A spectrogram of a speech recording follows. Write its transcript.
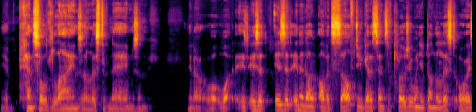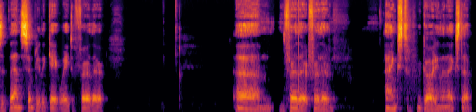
your penciled lines and a list of names and you know what, is, is it is it in and of, itself? Do you get a sense of closure when you've done the list or is it then simply the gateway to further um further further angst regarding the next step?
